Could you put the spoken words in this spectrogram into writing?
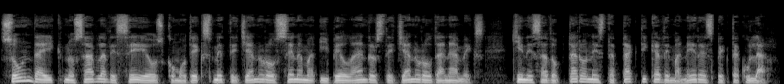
Dyke nos habla de CEOs como Dex Smith de General Cinema y Bill Anders de General Dynamics, quienes adoptaron esta táctica de manera espectacular.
